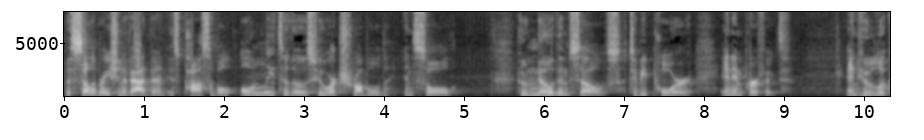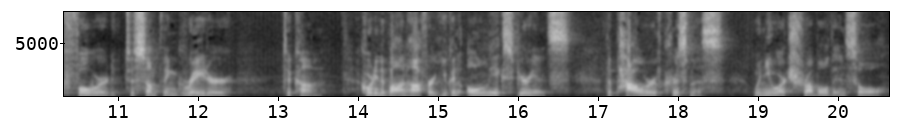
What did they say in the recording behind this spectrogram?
The celebration of Advent is possible only to those who are troubled in soul who know themselves to be poor and imperfect, and who look forward to something greater to come. According to Bonhoeffer, you can only experience the power of Christmas when you are troubled in soul,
